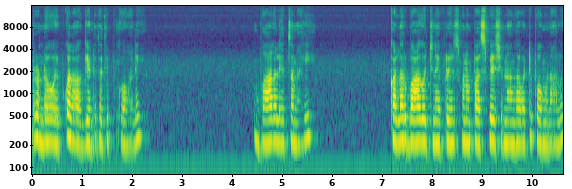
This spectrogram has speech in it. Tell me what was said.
రెండో వైపుకు అలా గంటతో తిప్పుకోవాలి. బాగా లేచున్నాయి కలర్ బాగా వచ్చినాయి ఫ్రెండ్స్. మనం పసుపు వేసినాం కాబట్టి పొంగనాలు.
